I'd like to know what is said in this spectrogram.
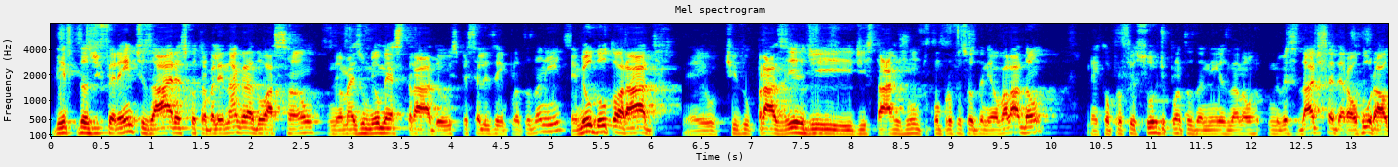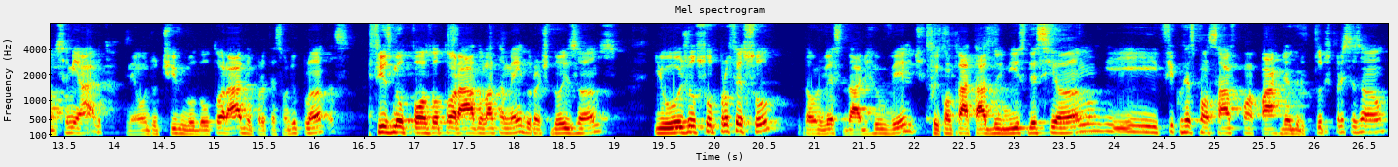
Dentro das diferentes áreas que eu trabalhei na graduação, né, mas o meu mestrado eu especializei em plantas daninhas. É, meu doutorado, né, eu tive o prazer de, de estar junto com o professor Daniel Valadão, né, que é o professor de plantas daninhas na Universidade Federal Rural do Semiárido, né, onde eu tive meu doutorado em proteção de plantas. Fiz meu pós-doutorado lá também durante dois anos. E hoje eu sou professor da Universidade Rio Verde. Fui contratado no início desse ano e fico responsável com a parte de agricultura de precisão,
